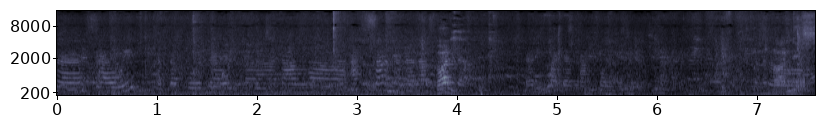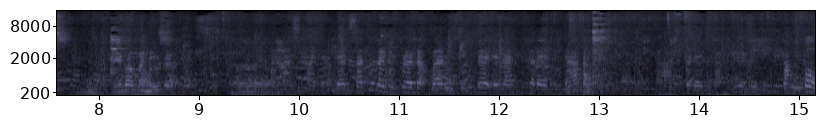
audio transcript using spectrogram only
uh, sawit ataupun uh, nama asalnya nanas Tuan. pada daripada kampung. So, Manis. Memang manis. Ah. pada. Dan satu lagi produk baru kita ialah terendak. Uh, terendak. Papo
